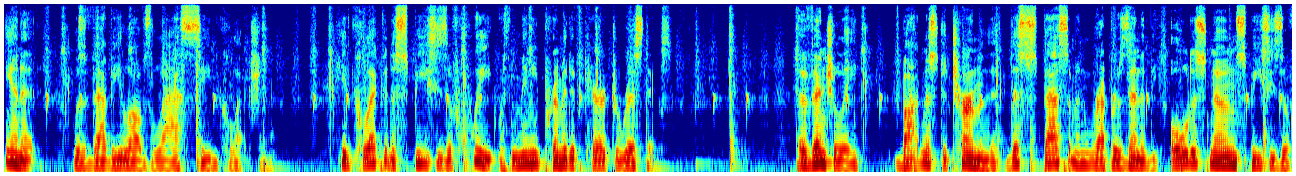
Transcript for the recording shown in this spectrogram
In it was Vavilov's last seed collection. He had collected a species of wheat with many primitive characteristics. Eventually, botanists determined that this specimen represented the oldest known species of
